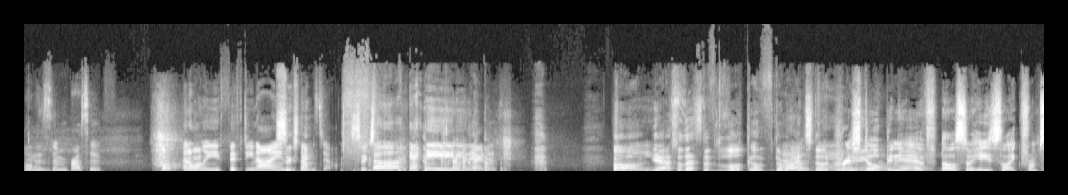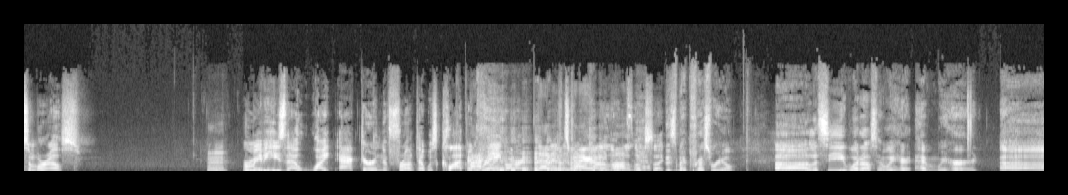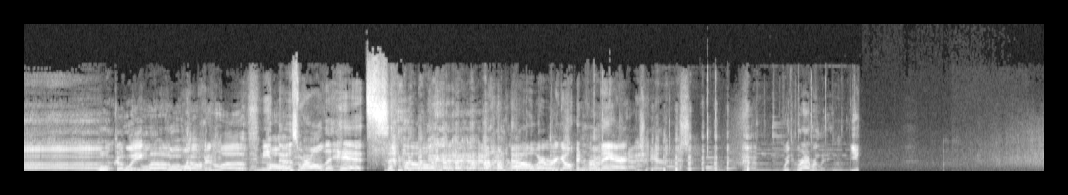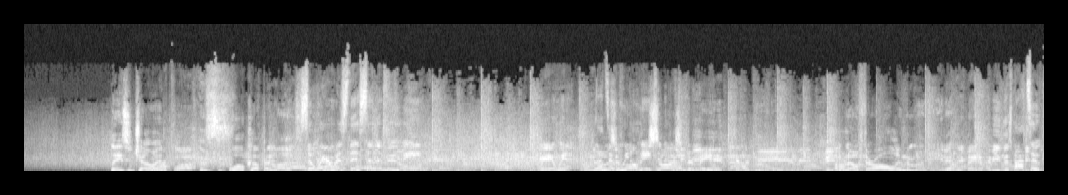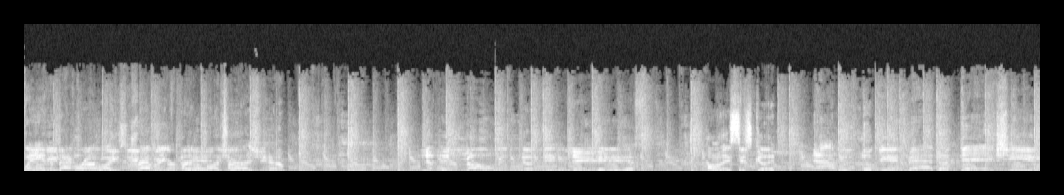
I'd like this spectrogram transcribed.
That is impressive. Oh, And wow. only 59 60. thumbs down. 60. Oh, hey, there it is. Oh, Jeez. yeah. So that's the look of the Rhinestone Okay. movie. Christo Benev. Oh, so he's like from somewhere else. Hmm. Or maybe he's that white actor in the front that was clapping, really Clapping. hard. That is That's what kind entirely of Luna possible. looks like. This is my press reel. Uh, let's see. What else have we he- haven't we heard? Uh, Woke up Wake, in love. woke Well, up in love. I mean, Oh, those were all the hits, so I don't know where we're going from there. With Grammarly, you Ladies and More gentlemen, applause. woke up in love. So where was this in the movie? Okay, we, Who knows that's- if we all these songs know. even made it in the movie? I don't know if they're all in the movie. You Yeah, know. they made it. I mean, this might That's be okay. playing in the background while he's traveling or part of a montage, you know? Nothing more and nothing less. Oh, this is good. I was looking rather dashing.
